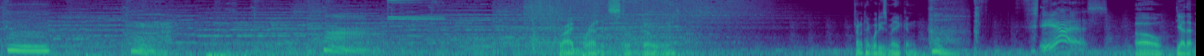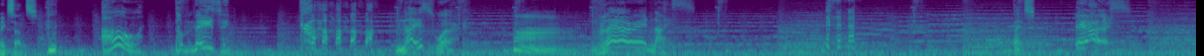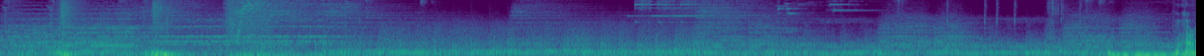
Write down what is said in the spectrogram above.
Hmm... Hmm. Hmm. Fried bread that's still doughy. trying to think what he's making. Yes! Oh, yeah, that makes sense. Oh! Amazing! Nice work. Hmm. Very nice. Thanks. Yes!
